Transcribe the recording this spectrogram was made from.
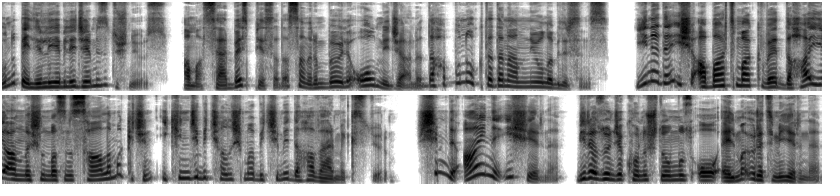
Bunu belirleyebileceğimizi düşünüyoruz. Ama serbest piyasada sanırım böyle olmayacağını daha bu noktadan anlıyor olabilirsiniz. Yine de işi abartmak ve daha iyi anlaşılmasını sağlamak için ikinci bir çalışma biçimi daha vermek istiyorum. Şimdi aynı iş yerine biraz önce konuştuğumuz o elma üretimi yerine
